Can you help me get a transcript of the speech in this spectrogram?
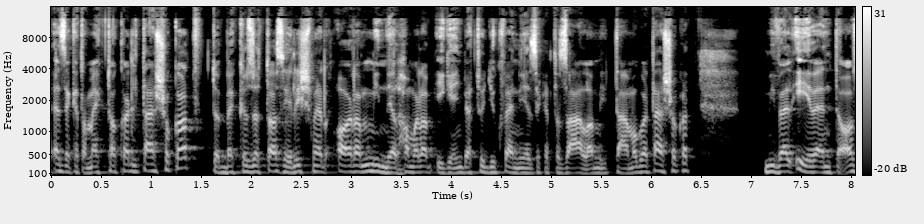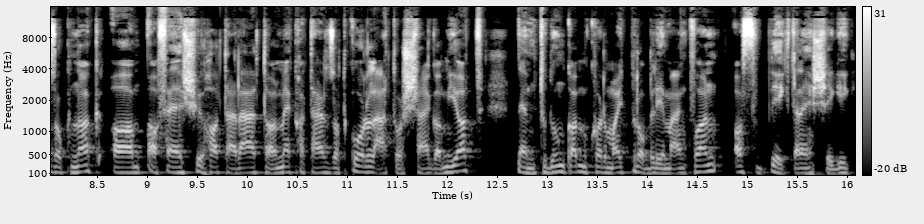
ezeket a megtakarításokat, többek között azért is, mert arra minél hamarabb igénybe tudjuk venni ezeket az állami támogatásokat, mivel évente azoknak a, a felső határ által meghatározott korlátossága miatt nem tudunk, amikor majd problémánk van, azt végtelenségig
